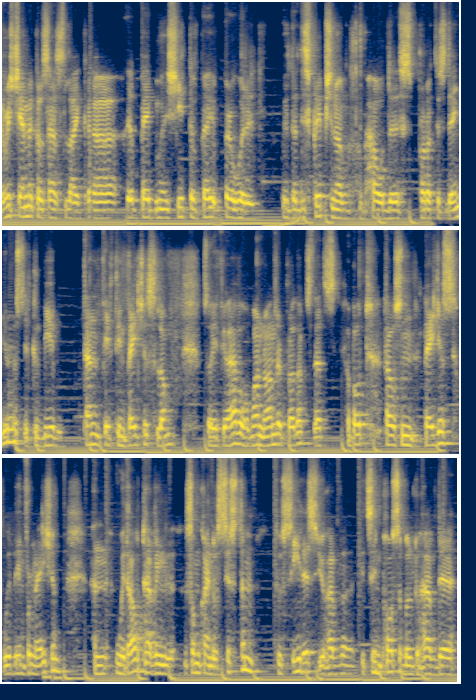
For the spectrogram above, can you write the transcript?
every chemical has like a, a, paper, a sheet of paper with, with a description of, of how this product is dangerous. It could be 10, 15 pages long. So if you have 100 products, that's about 1,000 pages with information. And without having some kind of system to see this, you have uh, it's impossible to have the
